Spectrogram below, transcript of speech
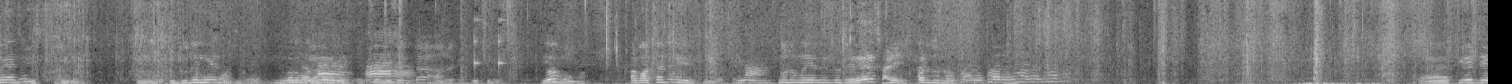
মেয়ে আছে? আর দুটো মেয়ে দুটো। শাড়ি আর দুটো। হ্যাঁ কি হয়েছে?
